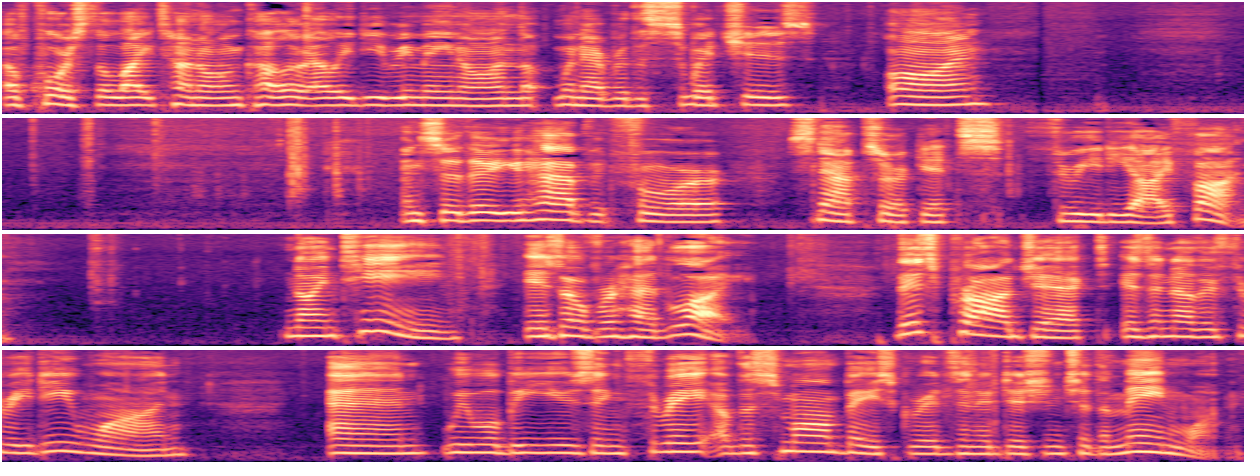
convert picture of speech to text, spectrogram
Of course, the light tunnel and color LED remain on whenever the switch is on. And so there you have it for Snap Circuits 3DI Fun. 19 is Overhead Light. This project is another 3D one, and we will be using three of the small base grids in addition to the main one.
